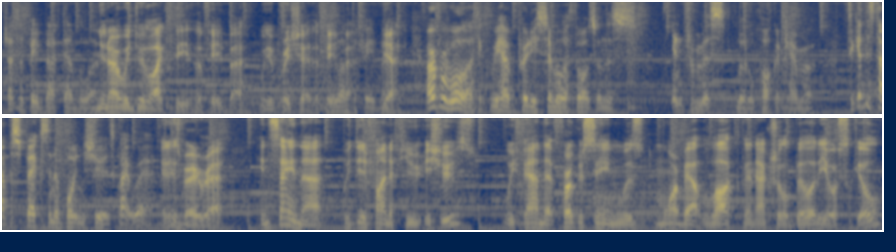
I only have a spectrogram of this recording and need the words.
chuck some feedback down below. You know we do like the, the feedback. We appreciate the feedback. We love the feedback. Yeah. Overall, I think we have pretty similar thoughts on this infamous little pocket camera. To get this type of specs in a point and shoot is quite rare. It is very rare. In saying that, we did find a few issues we found that focusing was more about luck than actual ability or skill.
